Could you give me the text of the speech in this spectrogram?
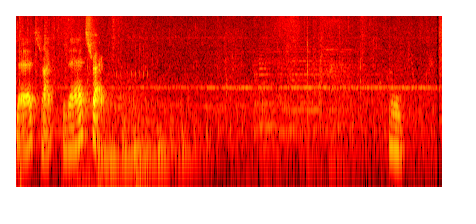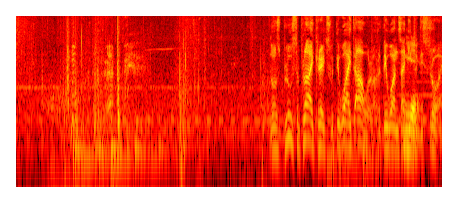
That's right. That's right. Hmm. Those blue supply crates with the white owl are the ones I need to destroy.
